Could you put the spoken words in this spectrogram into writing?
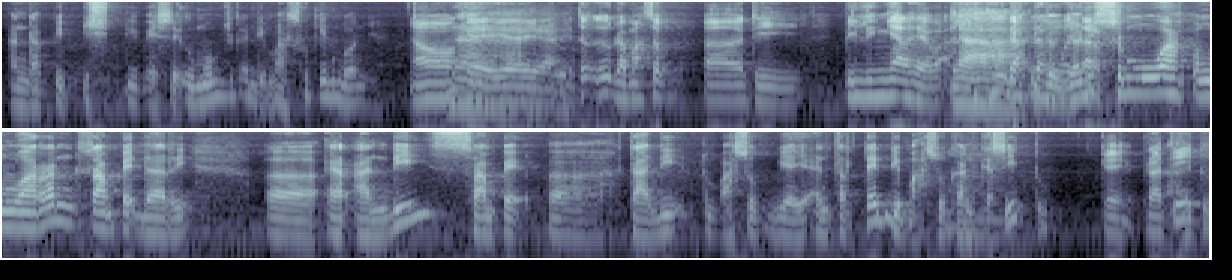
Anda pipis di WC umum juga dimasukin bonnya. Oh, Oke, Nah, ya ya. Itu, itu udah masuk eh, di billingnya lah ya Pak. Nah, Udah- udah itu muter. jadi semua pengeluaran sampai dari eh, R&D sampai eh, tadi termasuk biaya entertain dimasukkan ke situ. Oke, berarti Nah, itu.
